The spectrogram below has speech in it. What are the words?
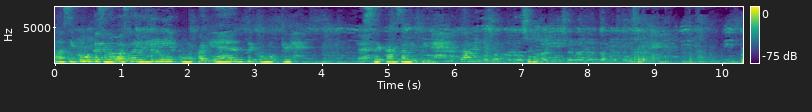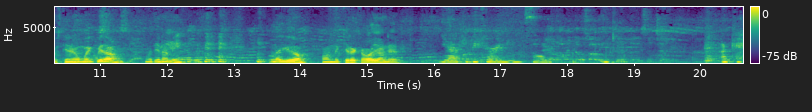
así como que se me va a salir, como caliente, como que se cansa mi piel. Pues tiene un buen cuidado. Me tiene a mí. Le ayudo a donde quiera que vaya. Donde... yeah, he be carrying me, so thank you. Okay.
